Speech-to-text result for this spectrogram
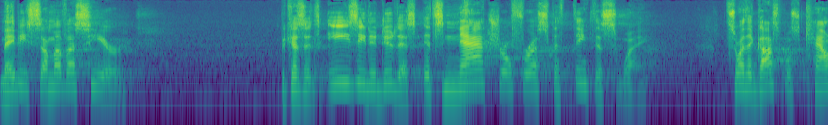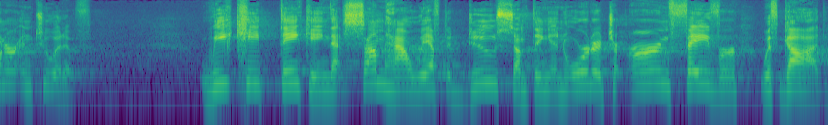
maybe some of us here, because it's easy to do this. It's natural for us to think this way. That's why the gospel's counterintuitive. We keep thinking that somehow we have to do something in order to earn favor with God.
